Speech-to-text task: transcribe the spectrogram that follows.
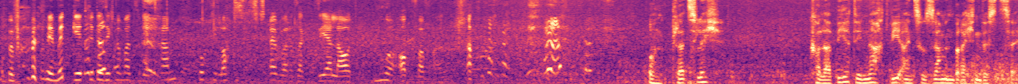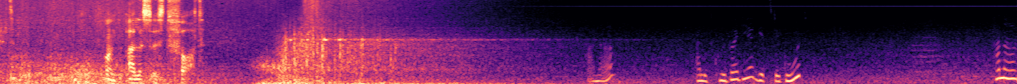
Und bevor er mir mitgeht, dreht er sich nochmal zu der Tram, guckt die Leute an und sagt sehr laut, nur Opfer fallen. Und plötzlich kollabiert die Nacht wie ein zusammenbrechendes Zelt. Und alles ist fort. Hanna? Alles cool bei dir? Geht's dir gut? Hanna?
